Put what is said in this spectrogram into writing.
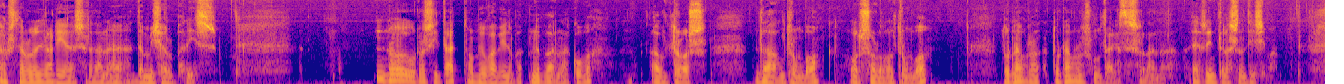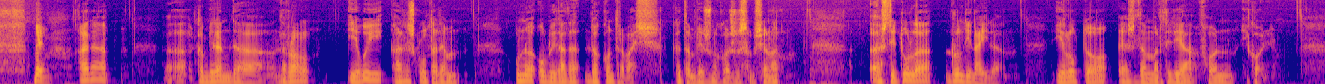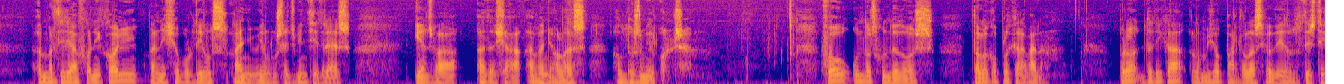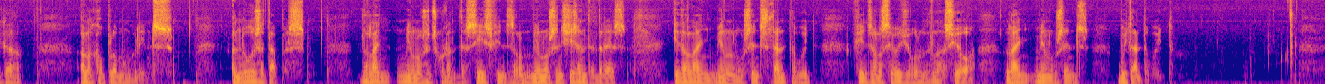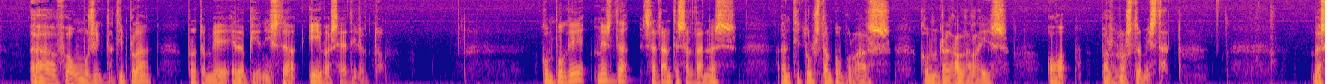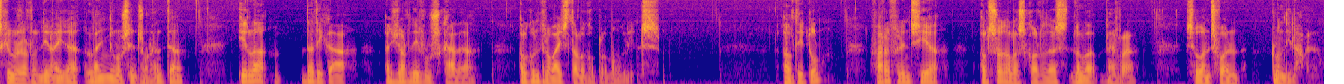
Extraordinària sardana de Michel París. No heu recitat, el meu avi va anar Cuba, el tros del trombó, el solo del trombó. Torneu, torneu a escoltar aquesta sardana, és interessantíssima. Bé, ara eh, canviarem de, de rol i avui ara escoltarem una obligada de contrabaix, que també és una cosa excepcional. Es titula Rondinaire i l'autor és d'en Martirià Font i Coll. En Martirià Font i Coll va néixer a Bordils l'any 1923 i ens va a deixar a Banyoles el 2011. Fou un dels fundadors de la Copla Caravana, però dedicà la major part de la seva vida artística a la Copla Montgrins, en dues etapes – de l'any 1946 fins al 1963 i de l'any 1978 fins a la seva jubilació l'any 1988. Uh, eh, fou un músic de tible, però també era pianista i va ser director. Compogué més de 70 sardanes en títols tan populars com Regal de Reis o Per la nostra amistat. Va escriure Rondinaire l'any 1990 i la dedicà a Jordi Ruscada, el contrabaix de la Copla Montgrins. El títol fa referència al so de les cordes de la berra, segons font rondinaven.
